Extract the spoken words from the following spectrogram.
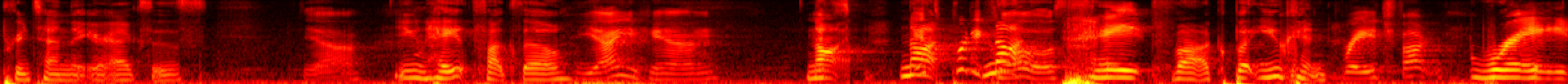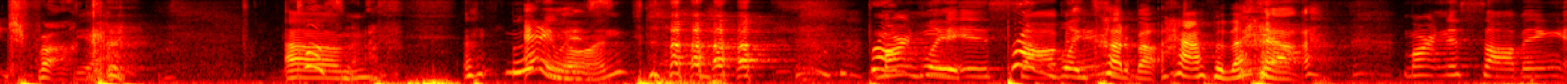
pretend that your ex is. Yeah. You can hate fuck though. Yeah, you can. Not It's- not it's pretty not close. hate fuck, but you can Rage fuck. rage fuck. Yeah. Close Um, enough. Moving Anyways. on. Probably probably sobbing. cut about half of that out. Martin is sobbing.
